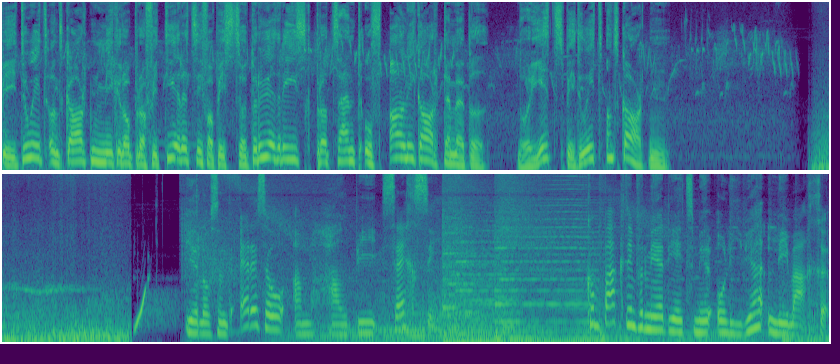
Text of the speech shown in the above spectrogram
Bei Do It und Garden Migro profitieren Sie von bis zu 33% auf alle Gartenmöbel. Nur jetzt bei Do It und Garden. Ihr hört RSO am halb sechs. Kompakt informiert jetzt mir Olivia Lehmacher.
